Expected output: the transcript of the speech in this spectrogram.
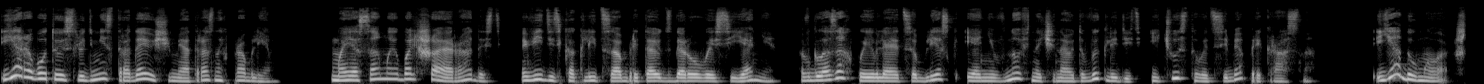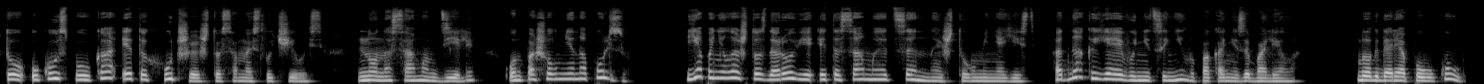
я работаю с людьми, страдающими от разных проблем. Моя самая большая радость — видеть, как лица обретают здоровое сияние, в глазах появляется блеск, и они вновь начинают выглядеть и чувствовать себя прекрасно. Я думала, что укус паука — это худшее, что со мной случилось, но на самом деле он пошел мне на пользу. Я поняла, что здоровье — это самое ценное, что у меня есть, однако я его не ценила, пока не заболела. Благодаря пауку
